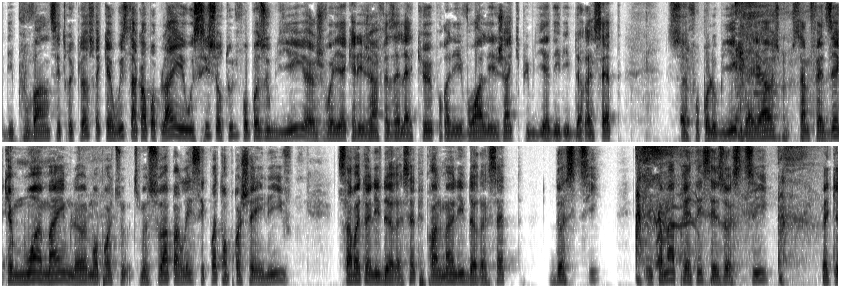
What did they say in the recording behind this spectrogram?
d'épouvante, ces trucs-là. Ça fait que oui, c'est encore populaire. Et aussi, surtout, il faut pas oublier, je voyais que les gens faisaient la queue pour aller voir les gens qui publiaient des livres de recettes. Ça, faut pas l'oublier. D'ailleurs, ça me fait dire que moi-même, là, tu, tu m'as souvent parlé, c'est quoi ton prochain livre? Ça va être un livre de recettes, puis probablement un livre de recettes d'hosties. Et comment prêter ces hosties fait que,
